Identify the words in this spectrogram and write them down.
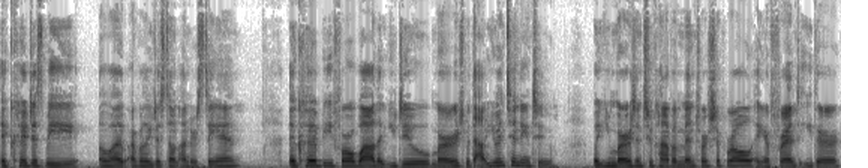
It could just be, oh, I, I really just don't understand. It could be for a while that you do merge without you intending to, but you merge into kind of a mentorship role, and your friend either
